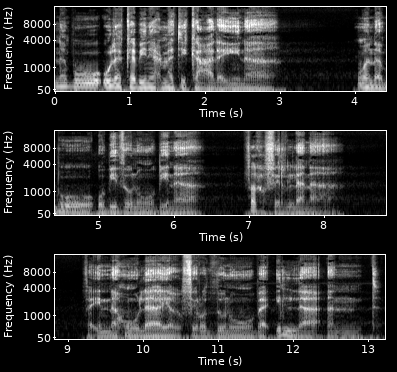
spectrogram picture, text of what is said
نبوء لك بنعمتك علينا ونبوء بذنوبنا فاغفر لنا. فإنه لا يغفر الذنوب إلا أنت.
